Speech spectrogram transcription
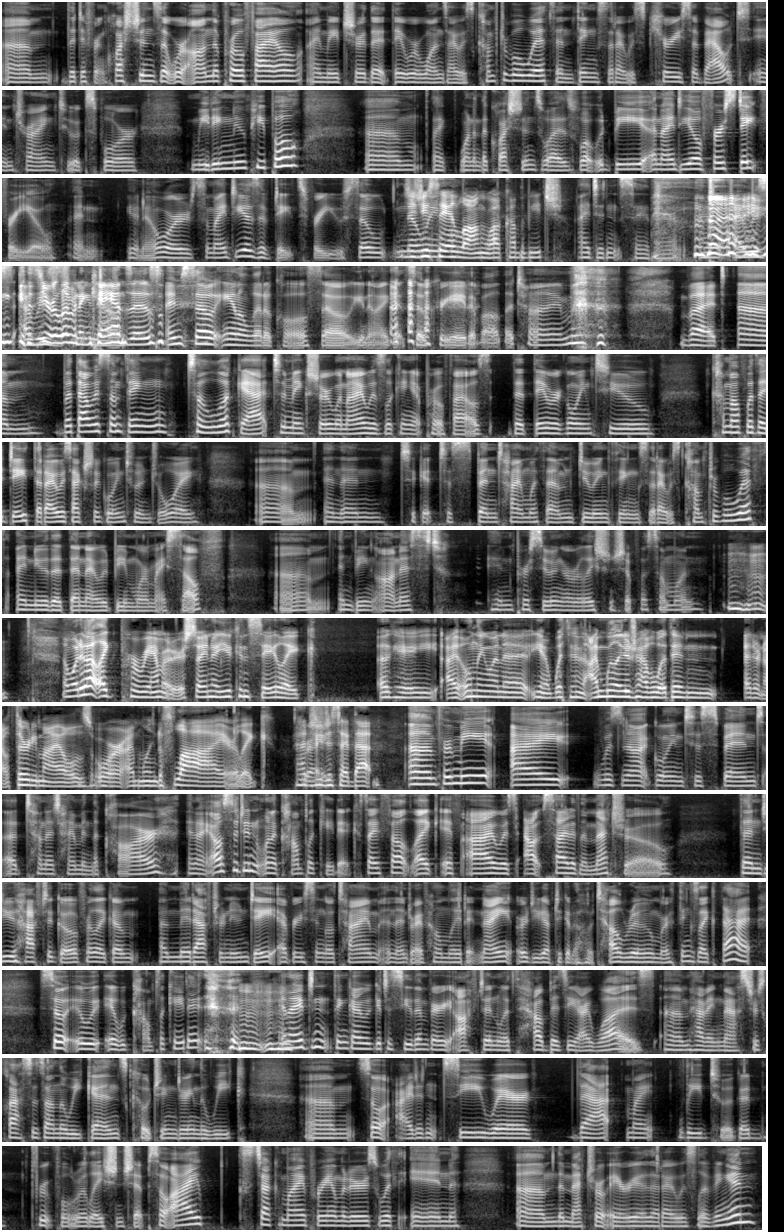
Um, the different questions that were on the profile, I made sure that they were ones I was comfortable with and things that I was curious about in trying to explore meeting new people. Um, like one of the questions was, what would be an ideal first date for you? And you know, or some ideas of dates for you. So did you say a long walk on the beach? I didn't say that. I, I was because you were living in know, Kansas. I'm so analytical, so you know I get so creative all the time. but um, but that was something to look at to make sure when I was looking at profiles that they were going to come up with a date that I was actually going to enjoy um, and then to get to spend time with them doing things that I was comfortable with. I knew that then I would be more myself um, and being honest in pursuing a relationship with someone. Mm-hmm. And what about like parameters? So I know you can say like, okay, I only want to, you know, within, I'm willing to travel within, I don't know, 30 miles, Mhm. or I'm willing to fly, or like, how did you decide that? Um, for me, I was not going to spend a ton of time in the car. And I also didn't want to complicate it because I felt like if I was outside of the metro, then do you have to go for like a, a mid afternoon date every single time and then drive home late at night? Or do you have to get a hotel room or things like that? So it, w- it would complicate it. Mm-hmm. and I didn't think I would get to see them very often with how busy I was, um, having master's classes on the weekends, coaching during the week. Um, so I didn't see where that might lead to a good, fruitful relationship. So I stuck my parameters within um, the metro area that I was living in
